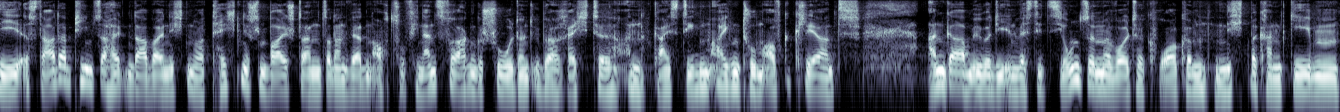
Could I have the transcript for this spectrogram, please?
Die Startup-Teams erhalten dabei nicht nur technischen Beistand, sondern werden auch zu Finanzfragen geschult und über Rechte an geistigem Eigentum aufgeklärt. Angaben über die Investitionssumme wollte Qualcomm nicht bekannt geben.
